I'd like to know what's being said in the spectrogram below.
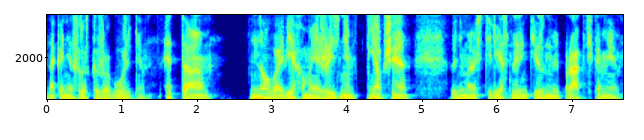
Наконец расскажу о гвозди. Это новая веха моей жизни. Я вообще занимаюсь телесно-ориентированными практиками,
